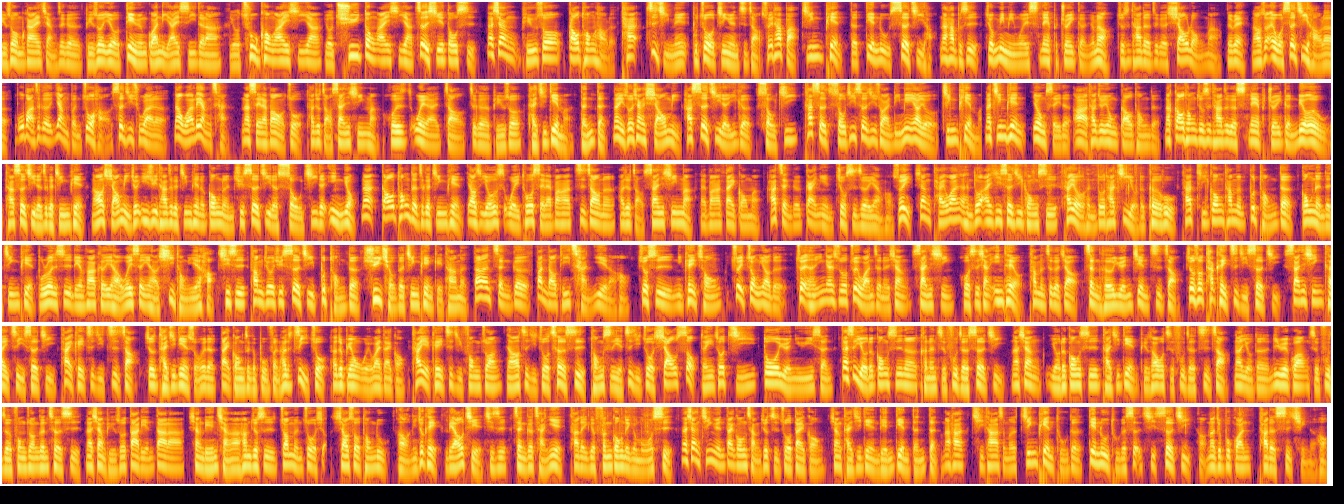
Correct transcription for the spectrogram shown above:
如说我们刚才讲这个，比如说也有电源管理 IC 的啦，有触控 IC 啊，有驱动 IC 啊，这些都是。那像比如说高通好了，他自己没不做晶圆制造，所以他把晶片的电路设计好，那他不是就命名为 Snapdragon 有没有？就是它的这个骁龙嘛，对不对？然后说，哎，我设计好了，我把这个样本做好，设计出来了，那我要量产。那谁来帮我做？他就找三星嘛，或者未来找这个，比如说台积电嘛，等等。那你说像小米，它设计了一个手机，它设手机设计出来里面要有晶片嘛？那晶片用谁的啊？他就用高通的。那高通就是它这个 Snapdragon 六二五，它设计的这个晶片，然后小米就依据它这个晶片的功能去设计了手机的应用。那高通的这个晶片要是由委托谁来帮他制造呢？他就找三星嘛，来帮他代工嘛。它整个概念就是这样哈，所以。所以，像台湾很多 IC 设计公司，它有很多它既有的客户，它提供他们不同的功能的晶片，不论是联发科也好，威盛也好，系统也好，其实他们就会去设计不同的需求的晶片给他们。当然，整个半导体产业了哈，就是你可以从最重要的。最嗯应该是说最完整的，像三星或是像 Intel，他们这个叫整合元件制造，就是说它可以自己设计，三星可以自己设计，它也可以自己制造，就是台积电所谓的代工这个部分，它就自己做，它就不用委外代工，它也可以自己封装，然后自己做测试，同时也自己做销售，等于说集多元于一身。但是有的公司呢，可能只负责设计，那像有的公司台积电，比如说我只负责制造，那有的日月光只负责封装跟测试，那像比如说。大连大啦，像联强啊，他们就是专门做销销售通路哦，你就可以了解其实整个产业它的一个分工的一个模式。那像晶圆代工厂就只做代工，像台积电、联电等等，那它其他什么晶片图的电路图的设计设计，哦，那就不关他的事情了哈。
